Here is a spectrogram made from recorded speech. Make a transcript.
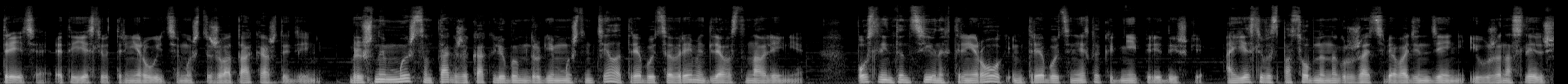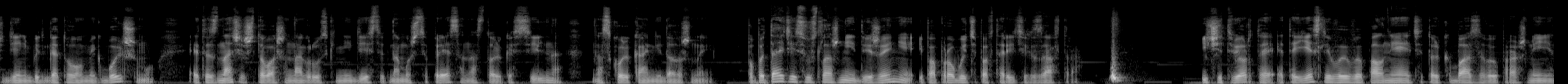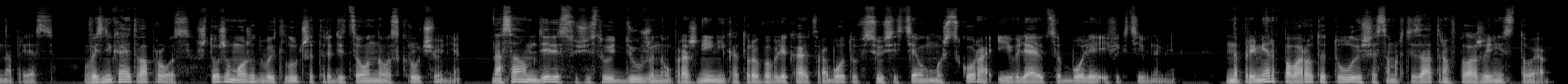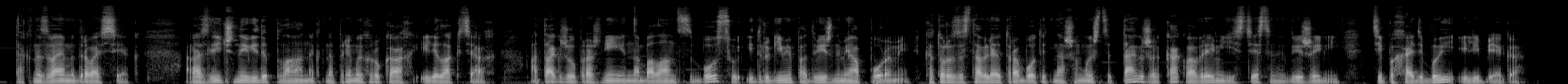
Третье – это если вы тренируете мышцы живота каждый день. Брюшным мышцам, так же как и любым другим мышцам тела, требуется время для восстановления – После интенсивных тренировок им требуется несколько дней передышки. А если вы способны нагружать себя в один день и уже на следующий день быть готовыми к большему, это значит, что ваши нагрузки не действуют на мышцы пресса настолько сильно, насколько они должны. Попытайтесь усложнить движения и попробуйте повторить их завтра. И четвертое – это если вы выполняете только базовые упражнения на пресс. Возникает вопрос, что же может быть лучше традиционного скручивания – на самом деле существует дюжина упражнений, которые вовлекают в работу всю систему мышц кора и являются более эффективными. Например, повороты туловища с амортизатором в положении стоя, так называемый дровосек, различные виды планок на прямых руках или локтях, а также упражнения на баланс с боссу и другими подвижными опорами, которые заставляют работать наши мышцы так же, как во время естественных движений, типа ходьбы или бега.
